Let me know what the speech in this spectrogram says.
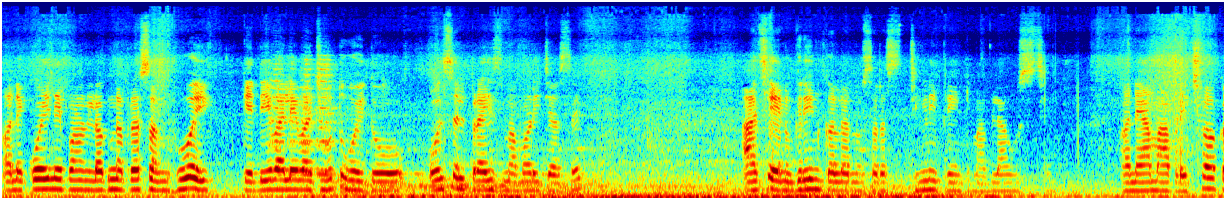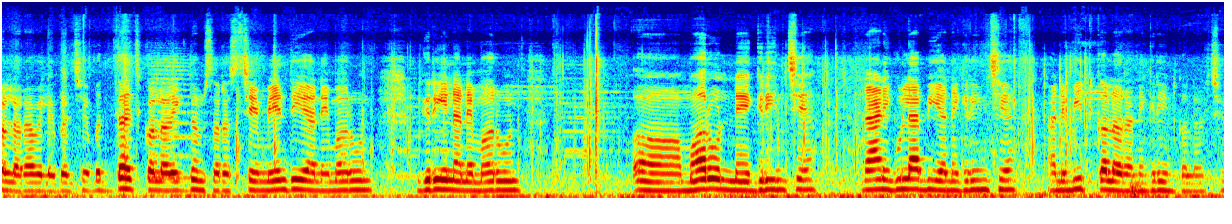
અને કોઈને પણ લગ્ન પ્રસંગ હોય કે દેવા લેવા જોતું હોય તો હોલસેલ પ્રાઇસમાં મળી જશે. આ છે એનું ગ્રીન કલરનું સરસ ઝીણી પ્રિન્ટમાં બ્લાઉઝ છે. અને આમાં આપણે છ કલર અવેલેબલ છે. બધા જ કલર એકદમ સરસ છે. મહેંદી અને મરૂન, ગ્રીન અને મરૂન મરૂન ને ગ્રીન છે. રાણી ગુલાબી અને ગ્રીન છે. અને બીટ કલર અને ગ્રીન કલર છે.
